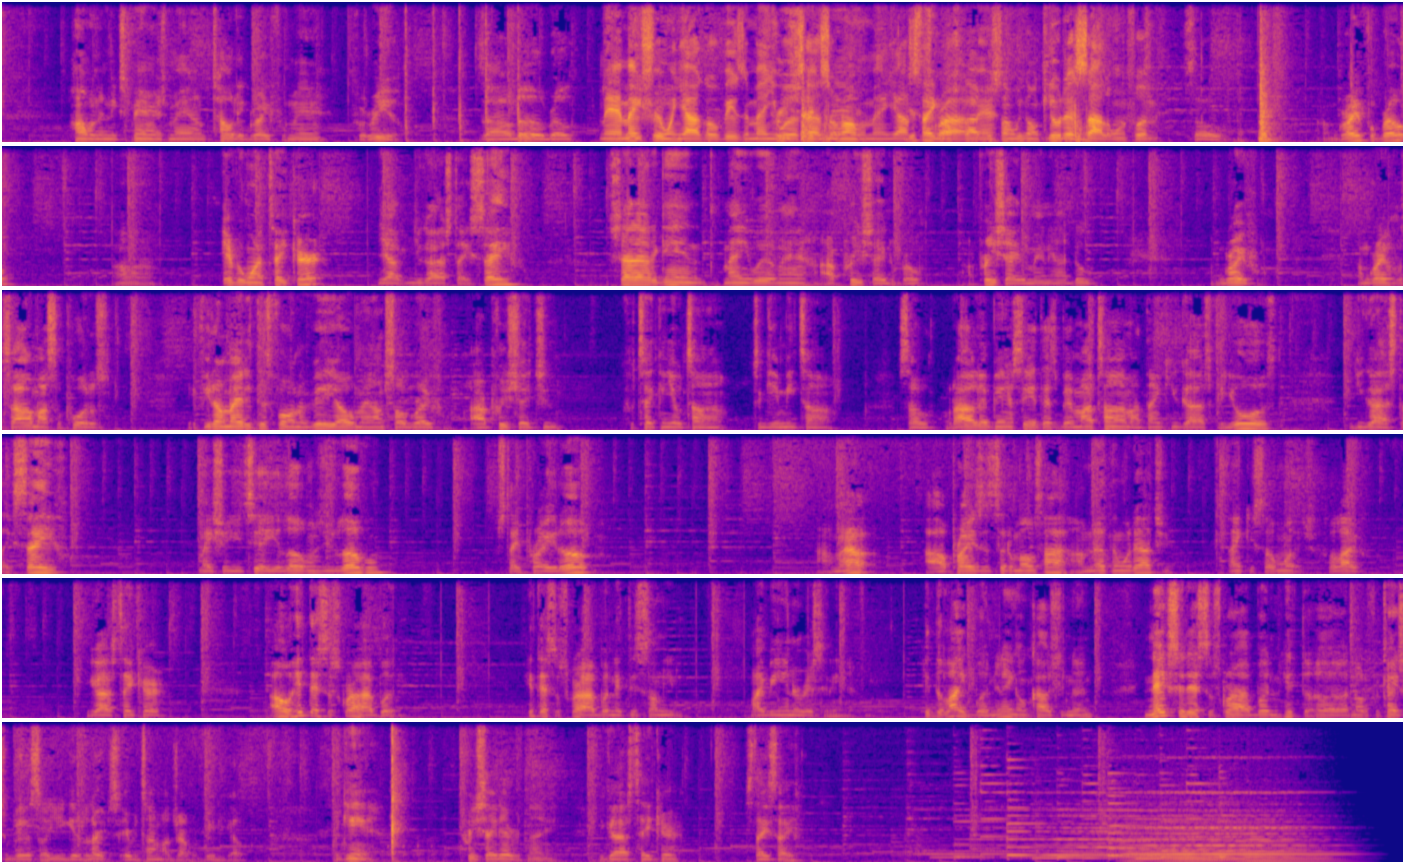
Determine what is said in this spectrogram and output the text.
humbling experience, man. I'm totally grateful, man. For real. It's all love, bro. Man, make sure when y'all go visit Manuel's House Aroma, man, y'all this subscribe, ain't gonna stop. man. This song we gonna keep Do that solid one for me. So, I'm grateful, bro. Uh, everyone take care. Y'all, you guys stay safe. Shout out again, Manuel, man. I appreciate it, bro. I appreciate it, man. I do. I'm grateful. I'm grateful to all my supporters. If you don't made it this far in the video, man, I'm so grateful. I appreciate you for taking your time to give me time. So with all that being said, that's been my time. I thank you guys for yours. You guys stay safe. Make sure you tell your loved ones you love them. Stay prayed up. I'm out. All praises to the Most High. I'm nothing without you. Thank you so much for life. You guys take care. Oh, hit that subscribe button. Hit that subscribe button if this is something you might be interested in hit the like button. It ain't gonna cost you nothing. Next to that subscribe button, hit the uh, notification bell so you get alerts every time I drop a video. Again, appreciate everything. You guys take care. Stay safe.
